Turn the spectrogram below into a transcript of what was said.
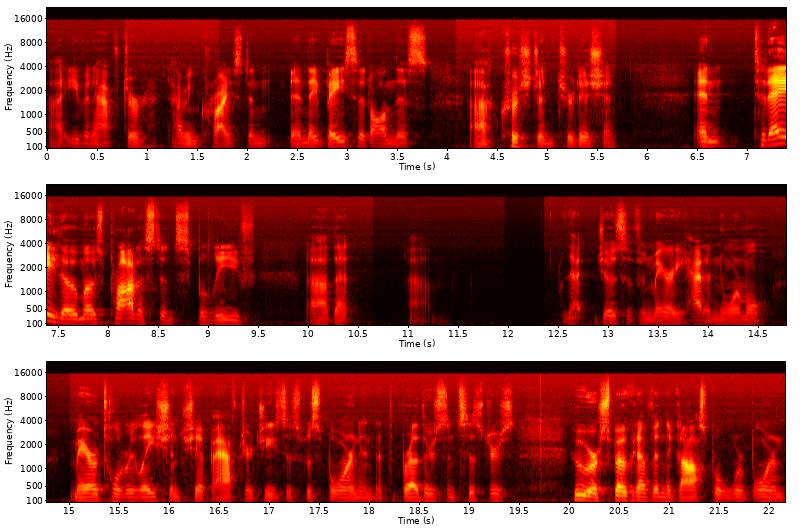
uh, even after having Christ, and and they base it on this uh, Christian tradition. And today, though, most Protestants believe uh, that um, that Joseph and Mary had a normal marital relationship after Jesus was born, and that the brothers and sisters who are spoken of in the gospel were born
